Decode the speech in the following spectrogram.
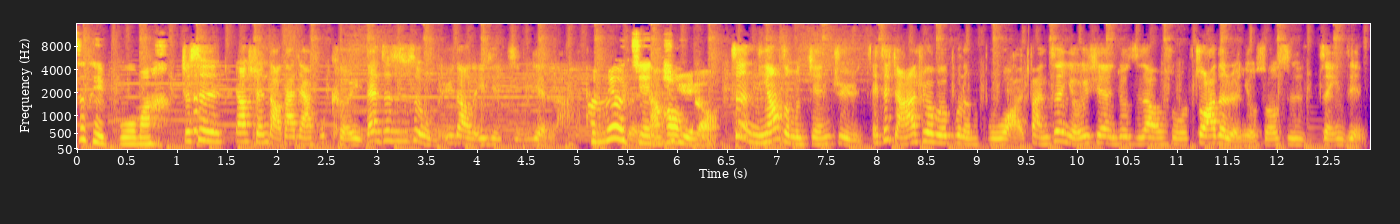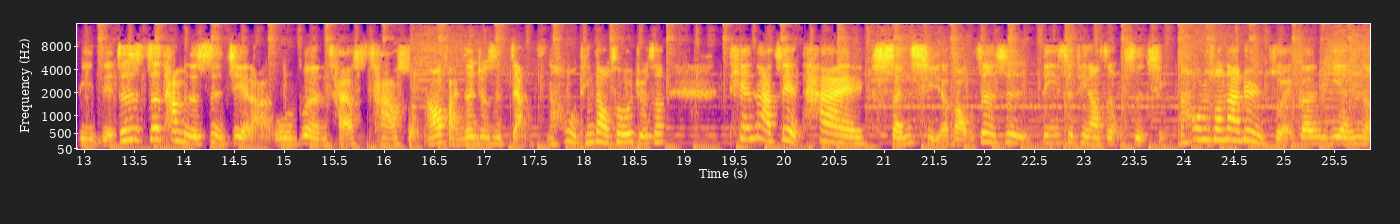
这可以播吗？就是要宣导大家不可以。但这就是我们遇到的一些经验啦。很没有检举哦。这你要怎么检举？哎，这讲下去会不会不能播啊？反正有一些人就知道说，抓的人有时候是睁一只眼闭一只眼，这是这是他们的世界啦，我们不能插插手。然后反正就是这样子。然后我听到的时候，我就觉得说。天呐，这也太神奇了吧！我真的是第一次听到这种事情。然后我就说，那绿嘴跟烟呢？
